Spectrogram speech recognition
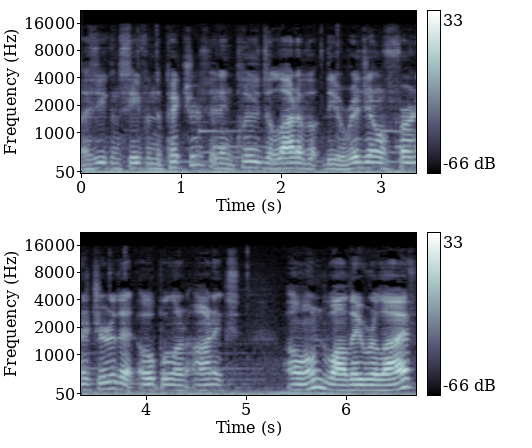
as you can see from the pictures. It includes a lot of the original furniture that Opal and Onyx owned while they were alive.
